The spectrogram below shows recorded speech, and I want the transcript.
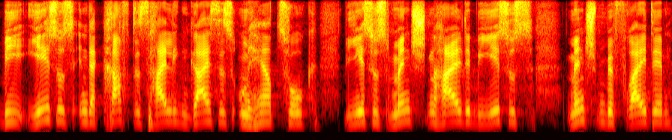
wie Jesus in der Kraft des Heiligen Geistes umherzog, wie Jesus Menschen heilte, wie Jesus Menschen befreite.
